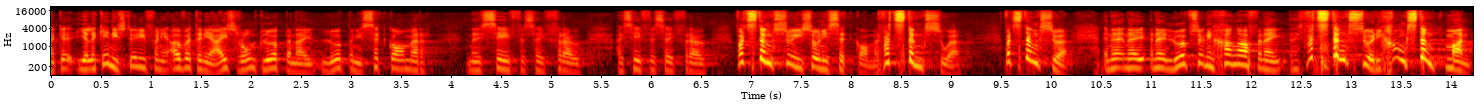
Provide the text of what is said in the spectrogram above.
ek julle ken die storie van die ou wat in die huis rondloop en hy loop in die sitkamer en hy sê vir sy vrou, hy sê vir sy vrou, "Wat stink so hier so in die sitkamer? Wat stink so?" Wat stink so? En en hy en hy loop so in die gang af en hy wat stink so? Die gang stink man.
